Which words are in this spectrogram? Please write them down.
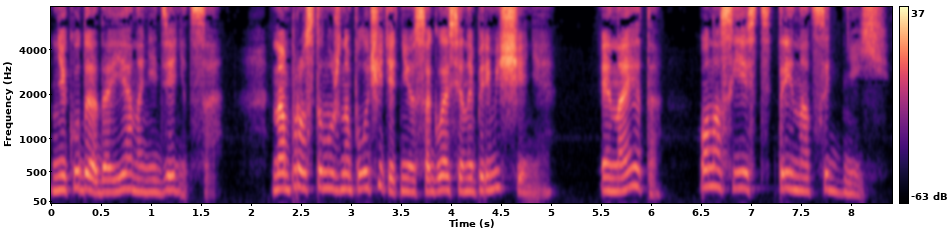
Никуда Даяна не денется. Нам просто нужно получить от нее согласие на перемещение. И на это у нас есть тринадцать дней.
